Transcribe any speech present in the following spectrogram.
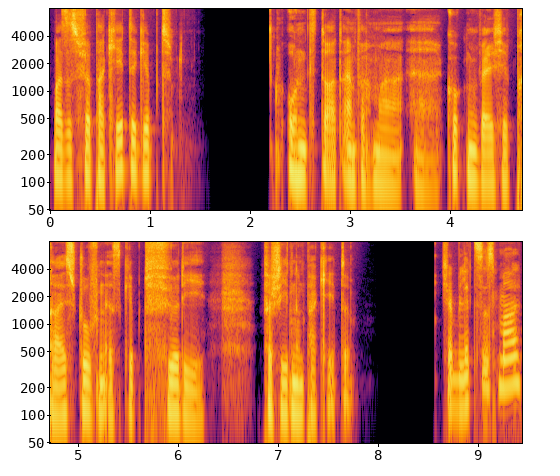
was es für Pakete gibt und dort einfach mal äh, gucken, welche Preisstufen es gibt für die verschiedenen Pakete. Ich habe letztes Mal,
